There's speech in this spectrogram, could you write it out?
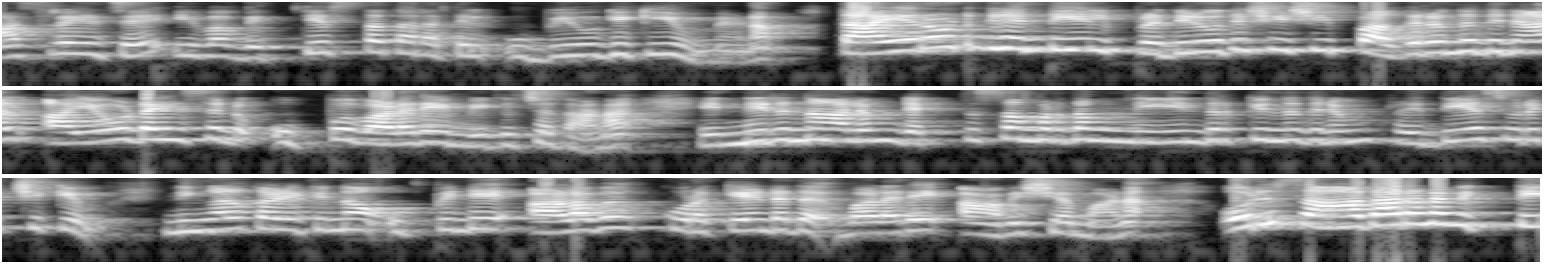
ആശ്രയിച്ച് ഇവ വ്യത്യസ്ത തരത്തിൽ ഉപയോഗിക്കുകയും വേണം. തൈറോയ്ഡ് ഗ്രന്ഥിയിൽ പ്രതിരോധശേഷി പകരുന്നതിനാൽ അയോഡൈസഡ് ഉപ്പ് വളരെ മികച്ചതാണ്. എന്നിരുന്നാലും രക്തസമ്മർദ്ദം നിയന്ത്രിക്കുന്നതിനും ഹൃദയ സുരക്ഷയ്ക്കും നിങ്ങൾ കഴിക്കുന്ന ഉപ്പിന്റെ അളവ് കുറയ്ക്കേണ്ടത് വളരെ ആവശ്യമാണ്. ഒരു സാധാരണ വ്യക്തി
